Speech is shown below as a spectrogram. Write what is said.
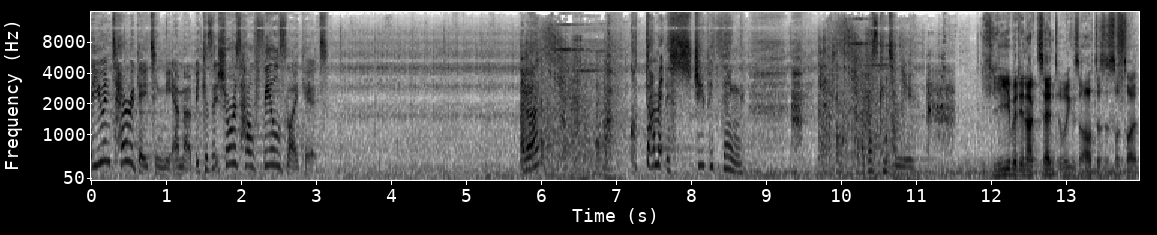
Are you interrogating me, Emma? Because it sure as hell feels like it. Emma? God damn it, this stupid thing. I best continue. Ich liebe den Akzent übrigens auch, das ist so toll.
